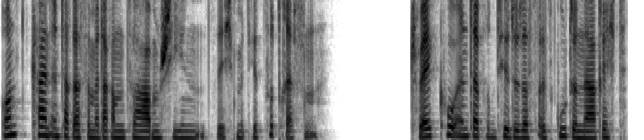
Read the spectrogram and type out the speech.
und kein Interesse mehr daran zu haben schien, sich mit ihr zu treffen. Draco interpretierte das als gute Nachricht,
